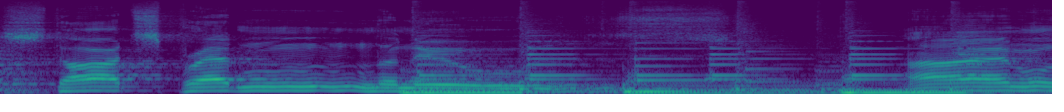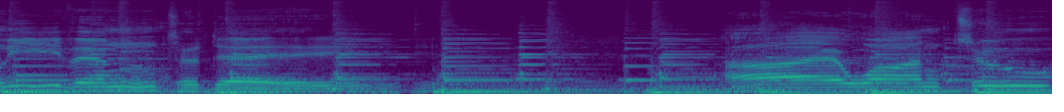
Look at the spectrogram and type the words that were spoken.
Start spreading the news. I'm leaving today. I want to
